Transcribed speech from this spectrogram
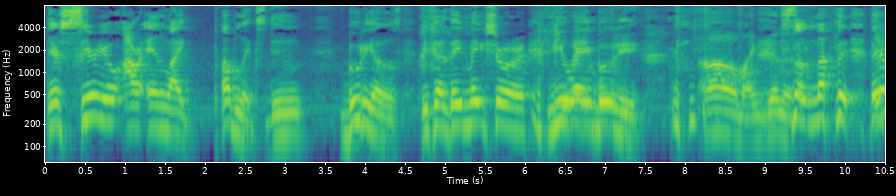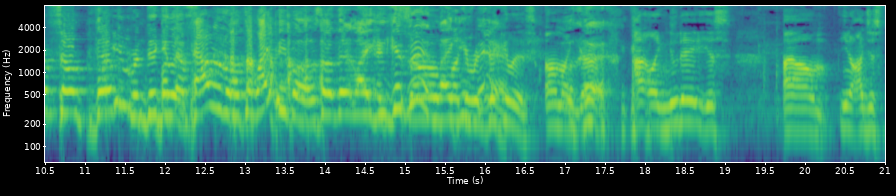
Their cereal are in like Publix, dude. Booty-O's because they make sure you, ain't booty. Oh my goodness. So nothing. They're It's so they're- fucking But they're palatable to white people, so they're like he gets so in, like fucking he's there. ridiculous. Oh my god! I like New Day. Just um, you know, I just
